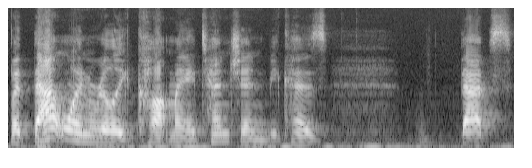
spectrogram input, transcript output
but that one really caught my attention because that's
